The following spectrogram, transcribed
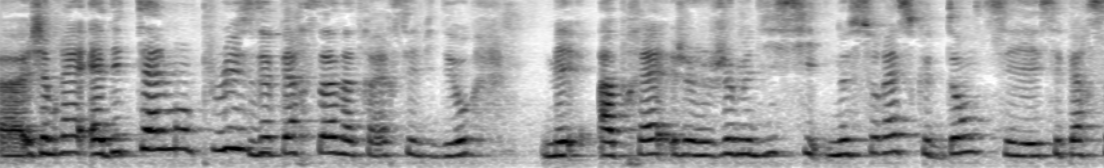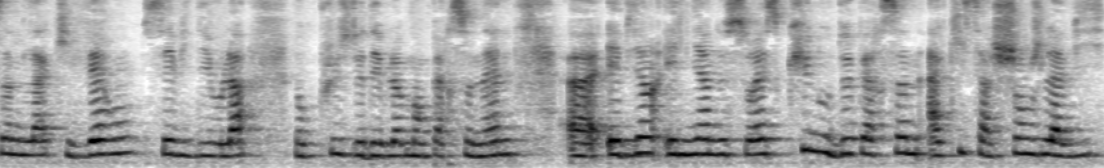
Euh, j'aimerais aider tellement plus de personnes à travers ces vidéos. Mais après, je, me dis si ne serait-ce que dans ces, personnes-là qui verront ces vidéos-là, donc plus de développement personnel, euh, eh bien il n'y a ne serait-ce qu'une ou deux personnes à qui ça change la vie,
